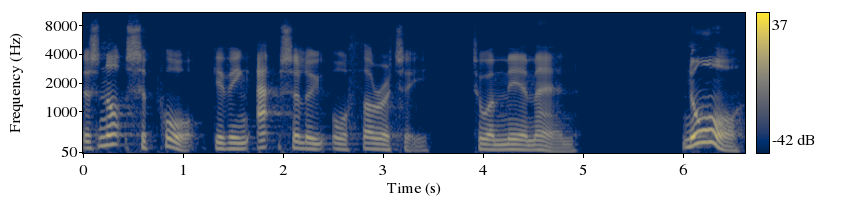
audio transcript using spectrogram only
does not support giving absolute authority to a mere man, nor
